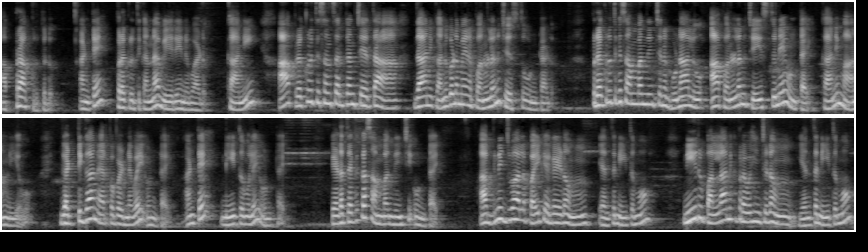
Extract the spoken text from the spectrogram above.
అప్రాకృతుడు అంటే ప్రకృతి కన్నా వేరైనవాడు. కానీ ఆ ప్రకృతి సంసర్గం చేత దానికి అనుగుణమైన పనులను చేస్తూ ఉంటాడు. ప్రకృతికి సంబంధించిన గుణాలు ఆ పనులను చేయిస్తూనే ఉంటాయి కానీ మాననీయవు. గట్టిగా నేర్పబడినవై ఉంటాయి అంటే నీతములై ఉంటాయి ఎడతెగక సంబంధించి ఉంటాయి. అగ్నిజ్వాల పైకి ఎగయడం ఎంత నీతమో? నీరు పల్లానికి ప్రవహించడం ఎంత నీతమో?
